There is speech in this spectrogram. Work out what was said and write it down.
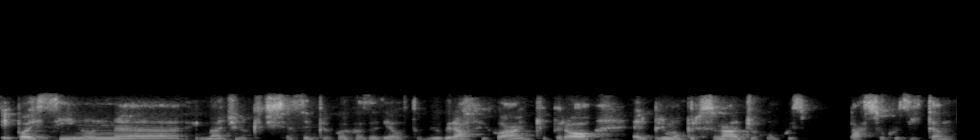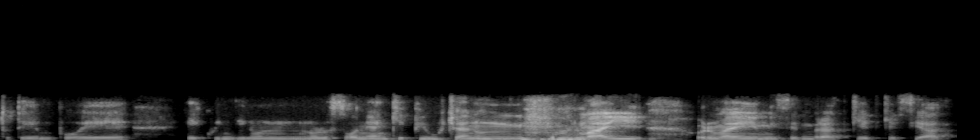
e poi sì, non, eh, immagino che ci sia sempre qualcosa di autobiografico anche, però è il primo personaggio con cui passo così tanto tempo e, e quindi non, non, lo so neanche più, cioè non, ormai, ormai, mi sembra che, che, sia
